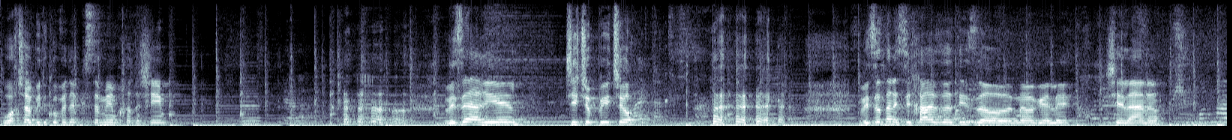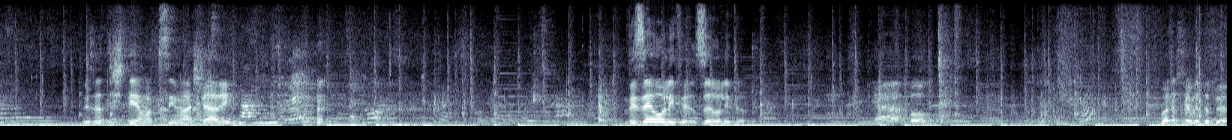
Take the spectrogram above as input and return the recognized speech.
הוא עכשיו בדיוק עובד על קסמים חדשים. וזה אריאל, צ'יצ'ו פיצ'ו. וזאת הנסיכה הזאתי, זו נוגלה שלנו. וזאת אשתי המקסימה, שרי. וזה אוליבר, זה אוליבר. יאללה, בוא. בוא נשב ודבר.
